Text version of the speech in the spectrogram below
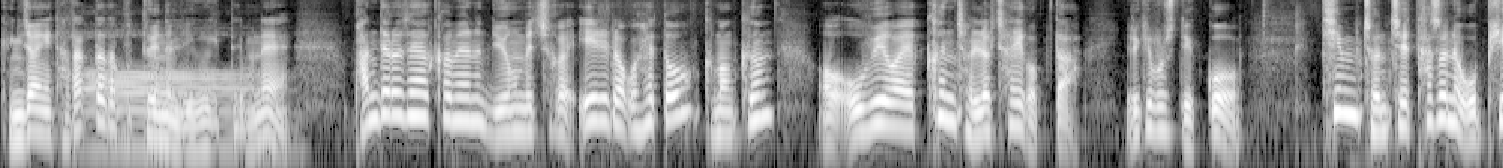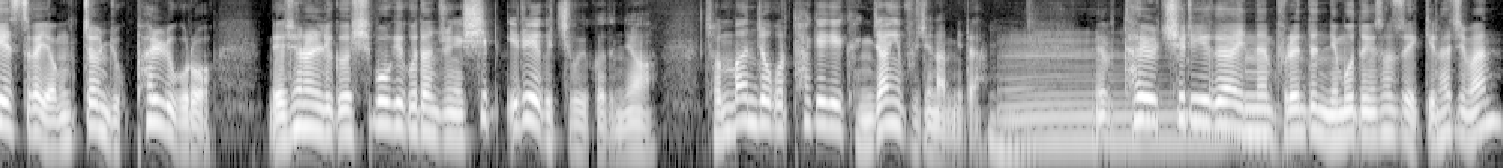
굉장히 다닥다닥 붙어 있는 어. 리그이기 때문에 반대로 생각하면 뉴욕 매치가 1위라고 해도 그만큼 어, 5위와의 큰 전력 차이가 없다. 이렇게 볼 수도 있고 팀 전체 타선의 OPS가 0.686으로 내셔널리그 15개 구단 중에 11위에 그치고 있거든요. 전반적으로 타격이 굉장히 부진합니다. 음. 타율 7위가 있는 브랜든 니모 등의 선수가 있긴 하지만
